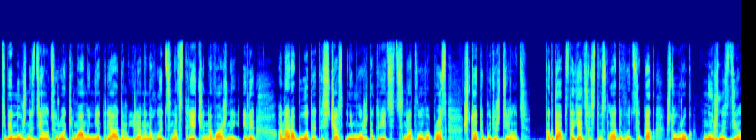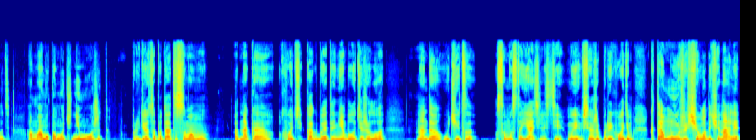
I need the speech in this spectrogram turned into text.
тебе нужно сделать уроки, мамы нет рядом, или она находится на встрече, на важной, или она работает и сейчас не может ответить на твой вопрос, что ты будешь делать? Когда обстоятельства складываются так, что урок нужно сделать, а мама помочь не может. Придется пытаться самому. Однако, хоть как бы это не было тяжело, надо учиться самостоятельности. Мы все же приходим к тому же, с чего начинали.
